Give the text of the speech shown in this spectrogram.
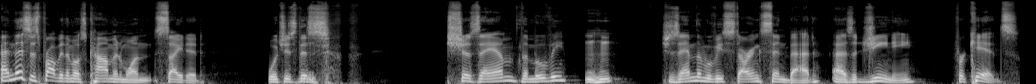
And this is probably the most common one cited, which is this Shazam the movie. Mm-hmm. Shazam the movie starring Sinbad as a genie for kids.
